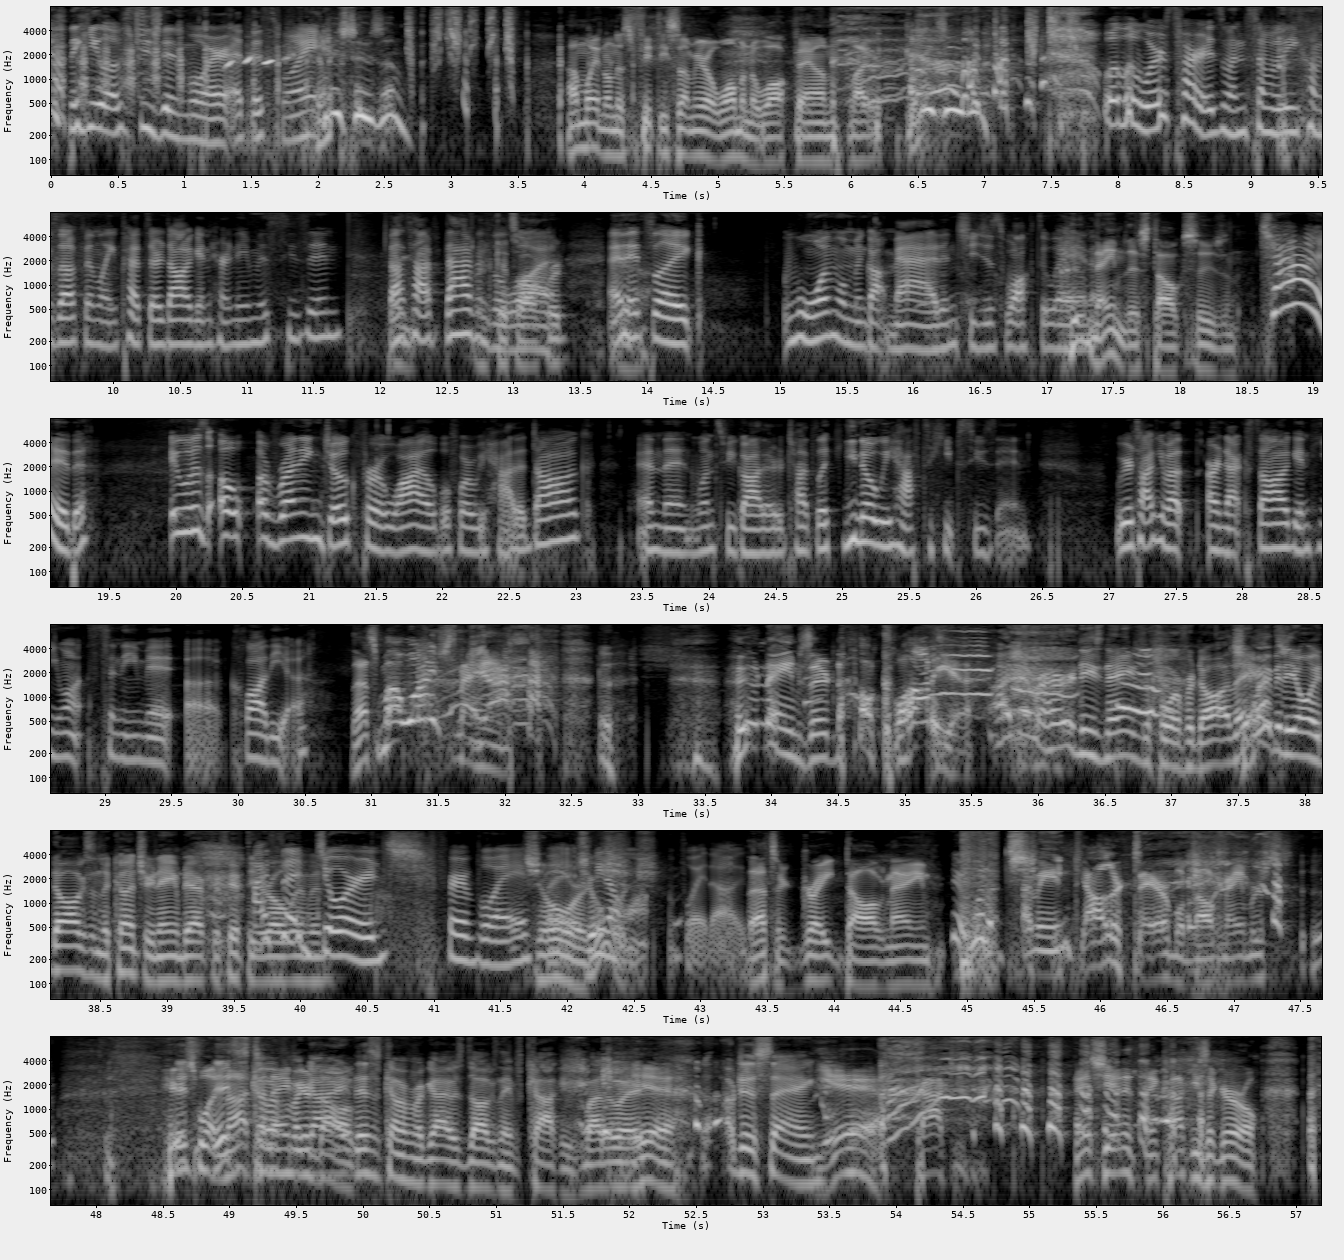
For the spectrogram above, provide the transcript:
I think he loves Susan more at this point. Come here, Susan. I'm waiting on this 50 something year old woman to walk down. Like, come here, Susan. Well, the worst part is when somebody comes up and like pets our dog and her name is Susan. That's hap- that happens a lot. awkward. And it's like one woman got mad and she just walked away. Who and named this dog Susan? Chad. It was a, a running joke for a while before we had a dog, and then once we got her, Chad's like, you know, we have to keep Susan. We were talking about our next dog, and he wants to name it uh, Claudia. That's my wife's name. Who names their dog Claudia? I never heard these names before for dogs. They might be the only dogs in the country named after 50 I year old said women. George for a boy. but George. We don't want a boy dog. That's a great dog name. Yeah, what I mean, y'all are terrible dog namers. Here's This- what this not to name your guy, dog. This is coming from a guy whose dog's name's Cocky, by the way. yeah, I'm just saying. yeah, cocky. And she and, and cocky's a girl.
